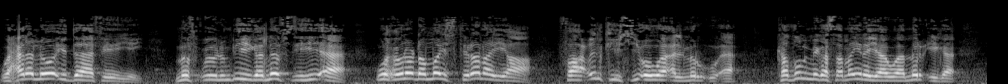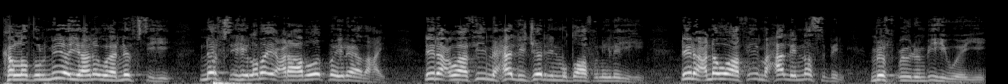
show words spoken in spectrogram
waxaana loo idaafeeyey. Mafcuulun bihiga nafsihi ah wuxuuna dhammaystiranayaa faacilkiisii oo waa almar'u ah. Ka dulmiga samaynayaa waa mar'iga ka la dulmiyayaana waa nafsihi. Nafsihi laba icraabood bay leedahay. Dhinac waa fii maxalli jarin mudaafun ilayhi dhinacna waa fii maxalli nasbin mafcuulun bihi weeyi.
